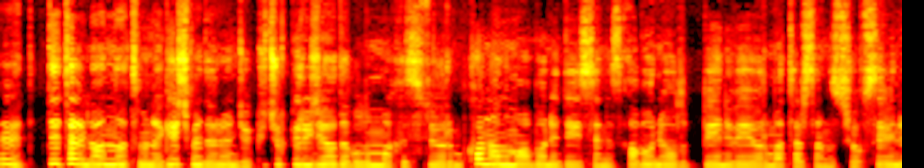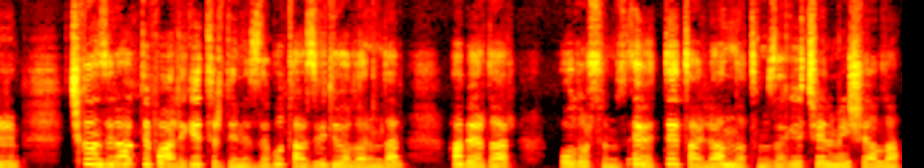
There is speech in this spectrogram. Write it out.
Evet, detaylı anlatımına geçmeden önce küçük bir ricada bulunmak istiyorum. Kanalıma abone değilseniz abone olup beğeni ve yorum atarsanız çok sevinirim. Çıkan zili aktif hale getirdiğinizde bu tarz videolarımdan haberdar olursunuz. Evet detaylı anlatımıza geçelim inşallah.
